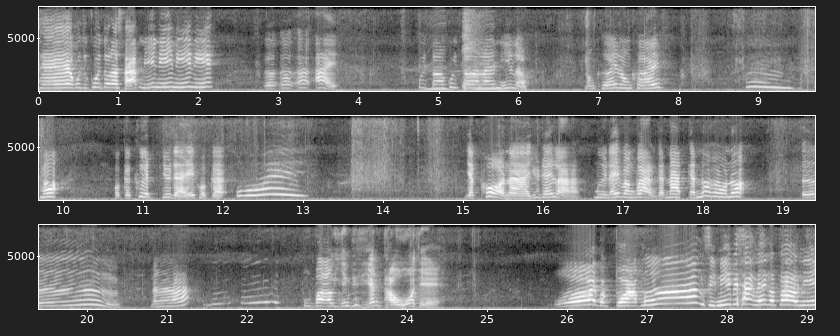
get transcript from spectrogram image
แท้กูจะคุยโทรศัพท์หนีหนีหนีหนี เออเออเออไอ้คุยเตอคุยเตออะไรนี้เหรอน้องเคยน้องเคยเนาะขอยกะคืดอยู่ไดขอยกะอุ้ยอยากพ่อหนาอยู่ได้ล่ะ มือได้ว่างๆกันนัดกันเนาะเฮาเนาะเออนั่นละผู้บ่าวยังสิเสียงเฒ่าว่าแท้โอ้ยบักปอบมึงสินี้ไปทางไหนกับฝ้าวหนี้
